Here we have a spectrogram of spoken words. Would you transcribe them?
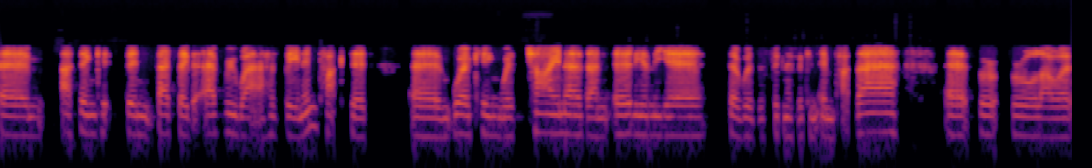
um, I think it's been fair to say that everywhere has been impacted. Um, working with China, then early in the year there was a significant impact there uh, for for all our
